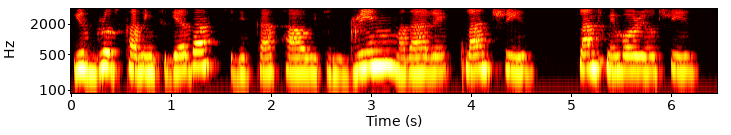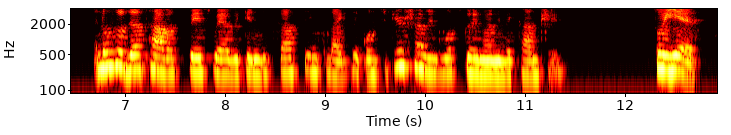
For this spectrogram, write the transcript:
youth groups coming together to discuss how we can green Mathare, plant trees, plant memorial trees, and also just have a space where we can discuss things like the constitution and what's going on in the country. So yes,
